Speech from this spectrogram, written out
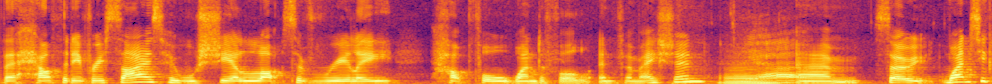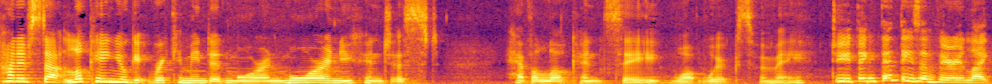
the health at every size who will share lots of really helpful, wonderful information. Yeah. Um, so once you kind of start looking, you'll get recommended more and more, and you can just have a look and see what works for me. Do you think that these are very like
